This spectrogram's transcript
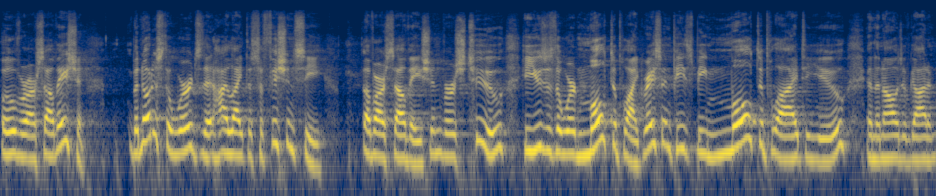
over our salvation. But notice the words that highlight the sufficiency of our salvation. Verse 2, he uses the word multiply. Grace and peace be multiplied to you in the knowledge of God and,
